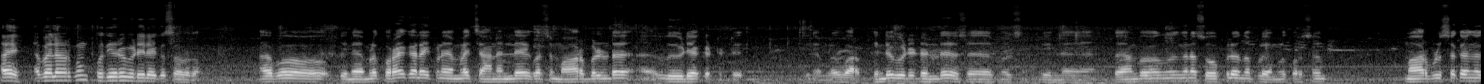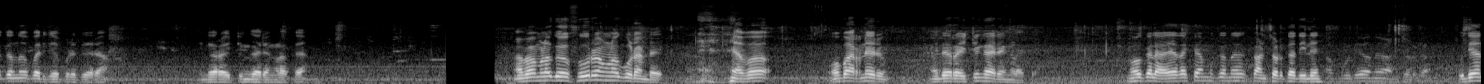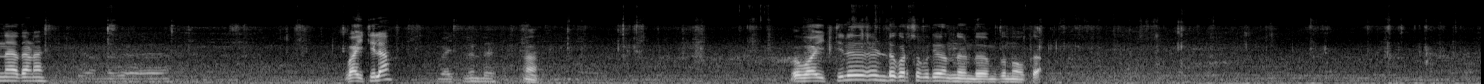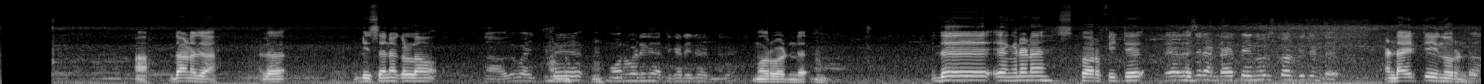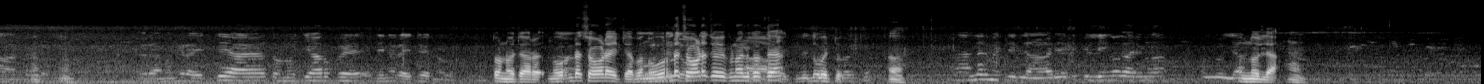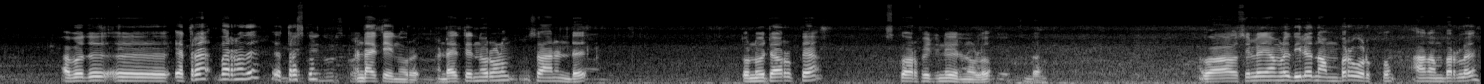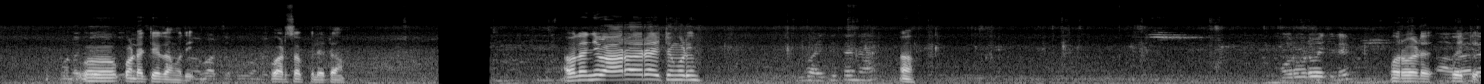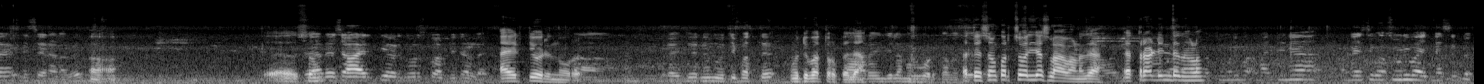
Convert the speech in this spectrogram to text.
Hi അപ്പോൾ എല്ലാവർക്കും പുതിയൊരു വീഡിയോയിലേക്ക് സ്വാഗതം. അപ്പോൾ പിന്നെ നമ്മൾ കുറേ കാലമായിക്കണേ നമ്മളെ ചാനലിൽ കുറച്ച് മാർബിളിന്റെ വീഡിയോ ഒക്കെ ഇട്ടിട്ട്. പിന്നെ നമ്മൾ വർക്കിന്റെ വീഡിയോ ഇട്ടിട്ടുണ്ട് പിന്നെ ഇപ്പോൾ ഇങ്ങനെ ഷോപ്പിൽ വന്നപ്പോൾ നമ്മൾ കുറച്ച് മാർബിൾസ് ഒക്കെ നിങ്ങൾക്ക് ഒന്ന് പരിചയപ്പെടുത്തി തരാം ഇതിന്റെ റേറ്റും കാര്യങ്ങളൊക്കെ. അപ്പോൾ നമ്മൾ ഗഫൂർ നമ്മളെ കൂടെ ഉണ്ട്. അപ്പോൾ ഓ പറഞ്ഞു തരും അതിന്റെ റേറ്റും കാര്യങ്ങളൊക്കെ. നോക്കല്ല ഏതൊക്കെ നമുക്കൊന്ന് കാണിച്ചു കൊടുക്കാം അതിൽ പുതിയ ഒന്ന് കാണിച്ചു കൊടുക്കാം. പുതിയ ഒന്ന് ഏതാണ്? വൈറ്റിലാ? വൈറ്റിലുണ്ട്. ആ. വൈറ്റിൽ ഉണ്ട് കുറച്ച് പുതിയ ഒന്നുണ്ട് നമുക്ക് നോക്കാം. ആ ഇതാണല്ലേ? അല്ല ഡിസൈനൊക്കെ ഉള്ള മോർവേഡ് കാറ്റഗറിയിൽ വരുന്നത്. മോർവേഡിന്റെ ഇത് എങ്ങനെയാണ് സ്ക്വയർ ഫീറ്റ് ഏകദേശം രണ്ടായിരത്തി എഴുന്നൂറ് സ്ക്വയർ ഫീറ്റ് ഉണ്ട്. രണ്ടായിരത്തി എഴുന്നൂറുണ്ട് നമുക്ക് റേറ്റ് തൊണ്ണൂറ്റി ആറ് രൂപ ഇതിന് റേറ്റ് വരുന്നുള്ളൂ. തൊണ്ണൂറ്റാറ് നൂറിന്റെ ചോടായിട്ട് അപ്പോൾ നൂറിന്റെ ചോട ചോദിക്കണവർക്കൊക്കെ ഇത് പറ്റും. ആ. നല്ലൊരു മെറ്റീരിയൽ ആദ്യമായിട്ട് ഫില്ലിങ്ങോ കാര്യങ്ങളോ ഒന്നുമില്ല. ഒന്നുമില്ല. അപ്പോൾ ഇത് എത്ര പറഞ്ഞത്? എത്ര സ്കൂൾ രണ്ടായിരത്തി എഴുന്നൂറ് രണ്ടായിരത്തി എഴുന്നൂറോളം സാധനം ഉണ്ട്. തൊണ്ണൂറ്റാറ് റുപ്യ സ്ക്വയർ ഫീറ്റിന്റെ വരുന്നുള്ളൂ. കേട്ടോ അപ്പോൾ ആവശ്യമില്ല നമ്മൾ ഇതിൽ നമ്പർ കൊടുക്കും. ആ നമ്പറിൽ കോണ്ടാക്ട് ചെയ്താൽ മതി. വാട്സപ്പിൽ കേട്ടോ അപ്പോൾ ഇനി വേറെ ഒരു ഐറ്റം കൂടി. ആ. ഒരുപാട് വെയിറ്റ് ആ ആ ആയിരത്തി ഒരുന്നൂറ് നൂറ്റി പത്ത് റുപ്യ അല്ലേ? അത്യാവശ്യം കുറച്ച് വലിയ സ്ലാബാണ് അല്ലേ? എത്ര അടി ഉണ്ട് നിങ്ങൾ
